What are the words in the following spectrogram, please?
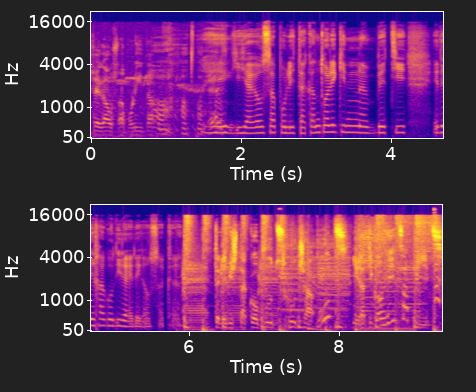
ze gauza polita. Oh. Egia gauza polita, kantuarekin beti ederago dira ere gauzak. Telebistako putz hutsa utz, iratiko hitz apitz.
